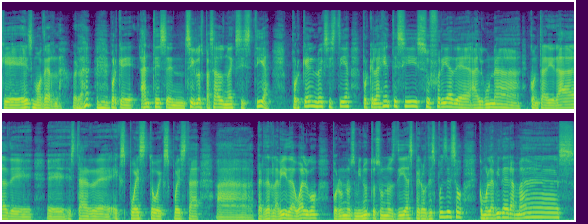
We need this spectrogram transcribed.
que es moderna, ¿verdad? Porque antes, en siglos pasados, no existía. ¿Por qué no existía? Porque la gente sí sufría de alguna contrariedad, de eh, estar eh, expuesto expuesta a perder la vida o algo por unos minutos, unos días, pero después de eso, como la vida era más,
